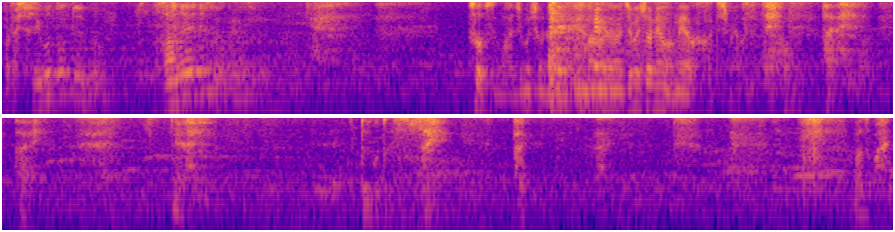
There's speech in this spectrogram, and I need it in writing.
私仕事というと金ですよね要するに。そうですね、まあ、事務所に、あの事務所にも迷惑かかってしまいますんで、はい、はい、ね。えということです。はい、はい、はい。まずは、はい、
